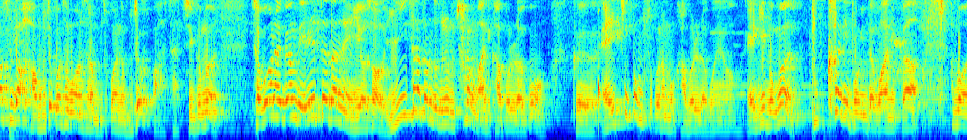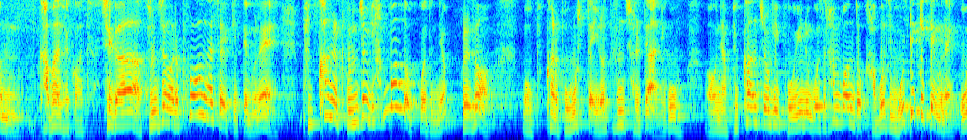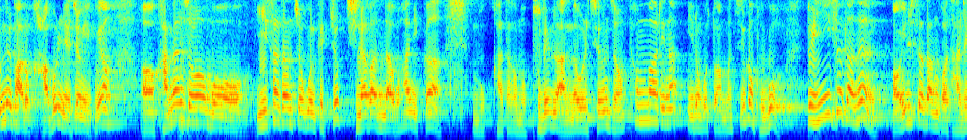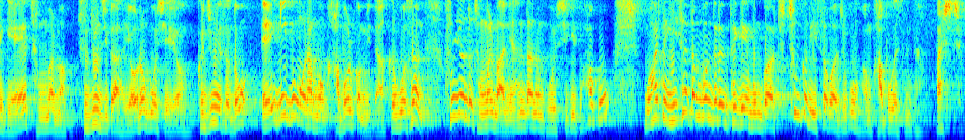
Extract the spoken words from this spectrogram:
반갑습니다. 아, 무조건 성공하는 사람 무조건 하는 무조. 아, 자 지금은 저번 해병대 1사단에 이어서 2사단도 좀 촬영 많이 가보려고 그 애기봉 쪽을 한번 가보려고 해요. 애기봉은 북한이 보인다고 하니까 한번 가봐야 될 것 같아요. 제가 군생활을 포항에서 했기 때문에 북한을 본 적이 한 번도 없거든요. 그래서 뭐 북한을 보고 싶다 이런 뜻은 절대 아니고 어, 그냥 북한 쪽이 보이는 곳을 한 번도 가보지 못했기 때문에 오늘 바로 가볼 예정이고요. 어, 가면서 뭐 2사단 쪽을 이렇게 쭉 지나간다고 하니까 뭐 가다가 뭐 부대는 안 나올 지언정 편말이나 이런 것도 한번 찍어보고 또 2사단은 어, 1사단과 다르게 정말 막 주둔지가 여러 곳이에요. 그 중에서도 애기봉을 한번 가볼 겁니다. 그곳은 훈련도 정말 많이 한다는 곳이기도 하고 뭐 하여튼 2사단 분들은 되게 뭔가 추천글이 있어가지고 한번 가보겠습니다. 아시죠?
